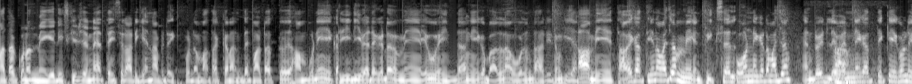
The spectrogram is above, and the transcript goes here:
මතක්ුණත් මේ ඩිස්කපෂන ඇත ඉස්රට කියන්න අපිට පොඩ මතක් කරන්න. මටත් ඔය හම්බුනේ එක 3D වැඩකට මේ යව හිද ඒක බල්ලා ඔවලට හරිටම කියන්න. මේ තවකත් තියෙන මචන් මේ පික්සල් ෆෝන් එකට මචන් ඇන්ඩරෝයිඩ් ලෙවන්න එකත් එක් කොල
